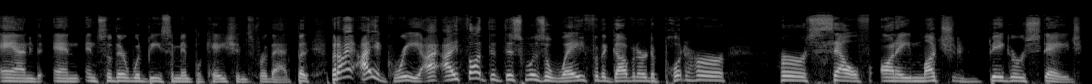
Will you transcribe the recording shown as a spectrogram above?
and and and so there would be some implications for that. But but I, I agree. I, I thought that this was a way for the governor to put her herself on a much bigger stage,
